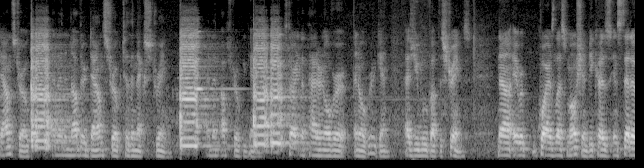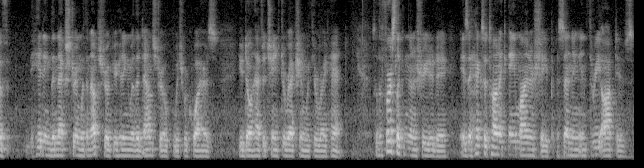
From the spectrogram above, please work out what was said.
downstroke, and then another downstroke to the next string, and then upstroke again, starting the pattern over and over again as you move up the strings. Now it requires less motion because instead of hitting the next string with an upstroke, you're hitting with a downstroke, which requires you don't have to change direction with your right hand. So the first lick I'm going to show you today is a hexatonic A minor shape ascending in three octaves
